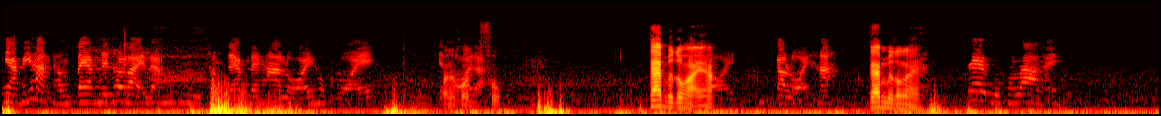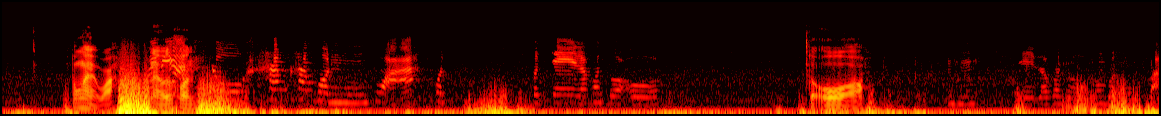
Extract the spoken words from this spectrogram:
เนี่ยพี่หันทำแต้มได้เท่าไหร่ละทำแต้มได้ห้าร้อยหกร้อยไปเจ็ดทุกคร้อนยละฟุกแต้มอยู่ตรงไหนอะเก้าร้อยฮะแต้มอยู่ตรงไหน แต้มดูข้างล่างไงตรงไหนวะไหนวะทุกคน ดูข้างข้างบนขวากดกดเจแล้วก็ตัวโอ ตัวโอเหรออือฮึเจแล้วก็ตัวข้างบนขวา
